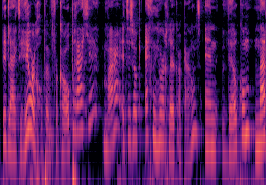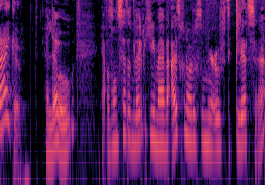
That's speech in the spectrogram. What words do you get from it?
dit lijkt heel erg op een verkooppraatje, maar het is ook echt een heel erg leuk account. En welkom Marijke. Hallo. Ja, wat ontzettend leuk dat jullie mij hebben uitgenodigd om hierover te kletsen.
